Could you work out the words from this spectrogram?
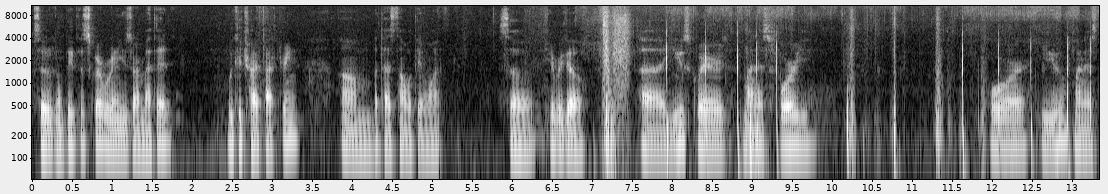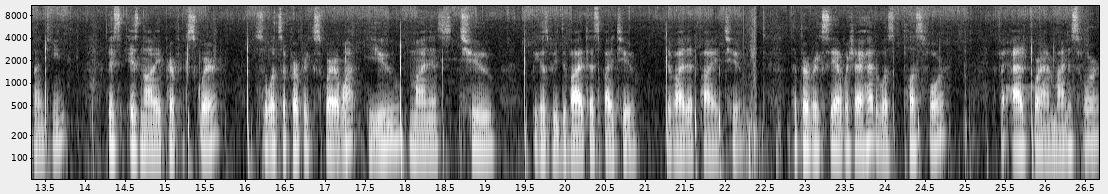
So to complete the square, we're going to use our method. We could try factoring, um, but that's not what they want. So here we go. Uh, u squared minus 4 4u minus 19. This is not a perfect square. So what's a perfect square I want? u minus 2 because we divide this by 2 divided by 2. The perfect c I wish I had was plus 4. If I add 4 and minus 4,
